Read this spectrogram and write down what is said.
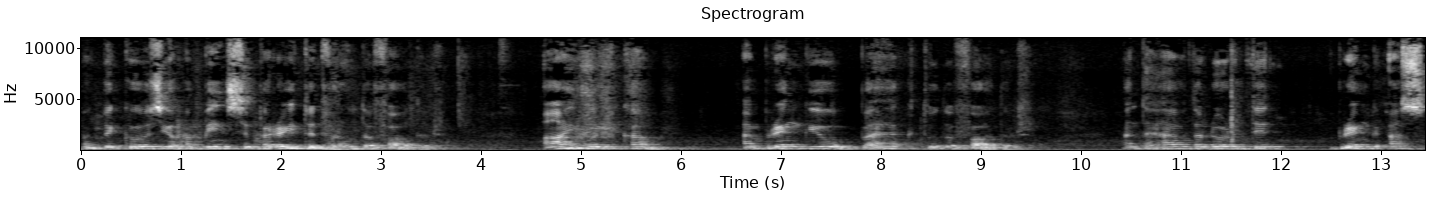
But because you have been separated from the Father, I will come and bring you back to the Father. And how the Lord did bring us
